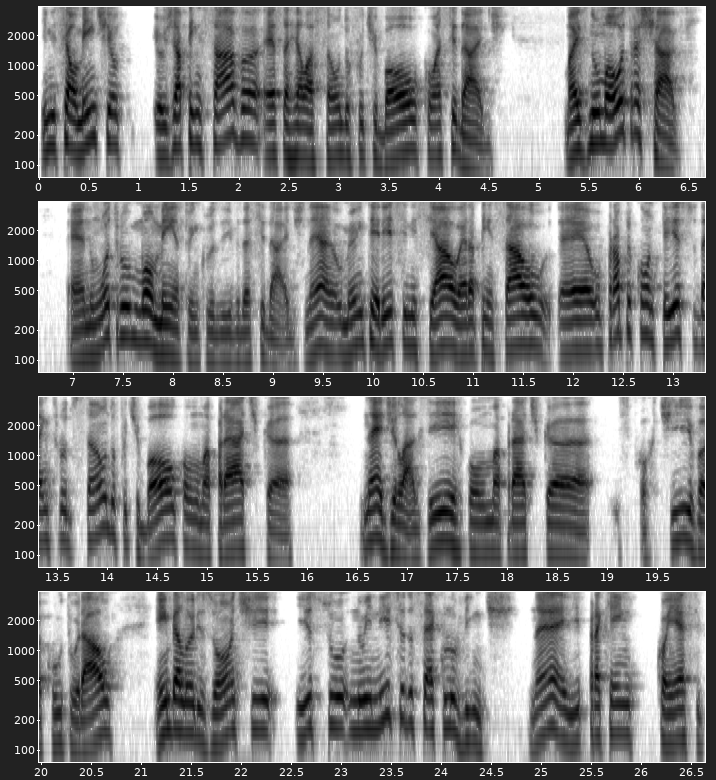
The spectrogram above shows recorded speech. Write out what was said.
inicialmente eu eu já pensava essa relação do futebol com a cidade, mas numa outra chave, é, num outro momento, inclusive, da cidade. Né? O meu interesse inicial era pensar o, é, o próprio contexto da introdução do futebol como uma prática né, de lazer, como uma prática esportiva, cultural, em Belo Horizonte, isso no início do século XX. Né? E para quem conhece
